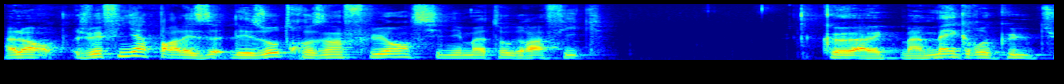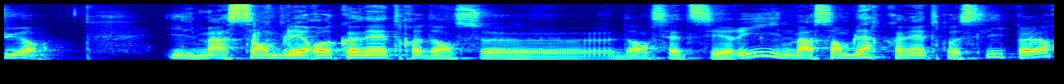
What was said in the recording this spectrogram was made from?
Alors, je vais finir par les, les autres influences cinématographiques que, avec ma maigre culture, il m'a semblé reconnaître dans, ce, dans cette série, il m'a semblé reconnaître Sleepers.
